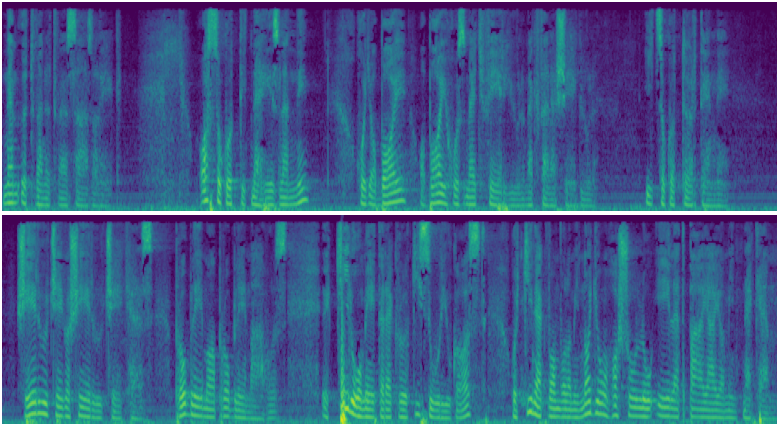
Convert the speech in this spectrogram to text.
Nem 50-50 százalék. Az szokott itt nehéz lenni, hogy a baj a bajhoz megy férjül, meg feleségül. Így szokott történni. Sérültség a sérültséghez, probléma a problémához. Kilométerekről kiszúrjuk azt, hogy kinek van valami nagyon hasonló életpályája, mint nekem.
